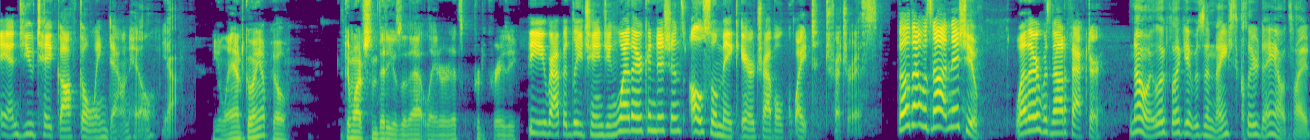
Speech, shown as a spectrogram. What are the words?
and you take off going downhill. Yeah. You land going uphill. You can watch some videos of that later. That's pretty crazy. The rapidly changing weather conditions also make air travel quite treacherous. Though that was not an issue. Weather was not a factor. No, it looked like it was a nice, clear day outside.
